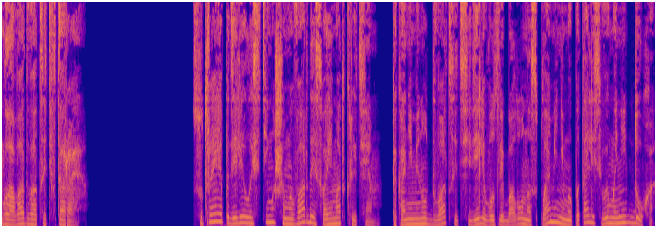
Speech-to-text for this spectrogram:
Глава 22. С утра я поделилась с Тимошем и Вардой своим открытием. Так они минут двадцать сидели возле баллона с пламенем и пытались выманить духа,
